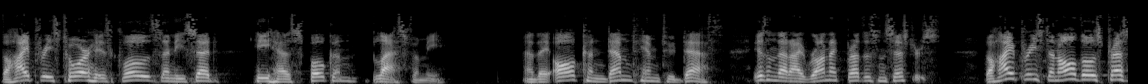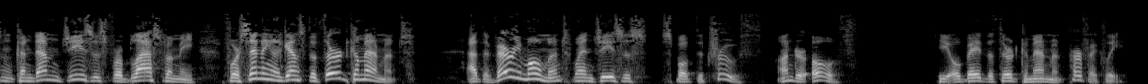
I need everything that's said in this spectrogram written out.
The high priest tore his clothes and he said, he has spoken blasphemy. And they all condemned him to death. Isn't that ironic, brothers and sisters? The high priest and all those present condemned Jesus for blasphemy, for sinning against the third commandment, at the very moment when Jesus spoke the truth under oath. He obeyed the third commandment perfectly.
